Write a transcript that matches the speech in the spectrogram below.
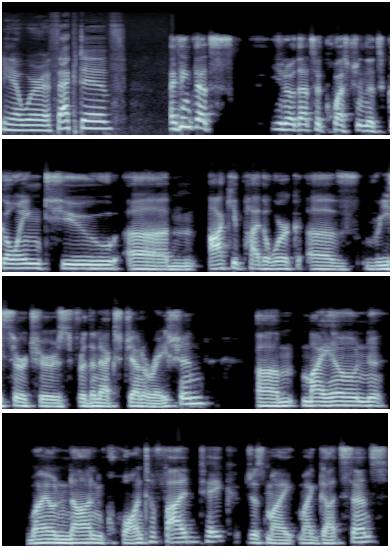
you know were effective? I think that's you know that's a question that's going to um, occupy the work of researchers for the next generation. Um, my own my own non-quantified take, just my my gut sense,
